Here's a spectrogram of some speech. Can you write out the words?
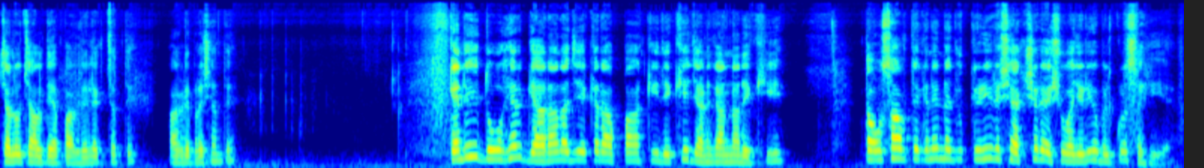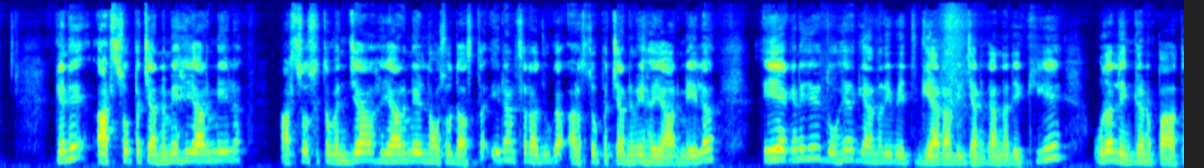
ਚਲੋ ਚੱਲਦੇ ਆਪਾਂ ਅਗਲੇ ਲੈਕਚਰ ਤੇ, ਅਗਲੇ ਪ੍ਰਸ਼ਨ ਤੇ। ਕਹਿੰਦੇ ਜੀ 2011 ਦਾ ਜੇਕਰ ਆਪਾਂ ਕੀ ਦੇਖੀਏ ਜਨਗਣਨਾ ਦੇਖੀਏ, ਤਾਂ ਉਸ ਹਿਸਾਬ ਤੇ ਕਹਿੰਦੇ ਨਾ ਜੋ ਕਿਹੜੀ ਰਿਸੈਕਸ਼ਨ ਰੇਸ਼ੋ ਆ ਜਿਹੜੀ ਉਹ ਬਿਲਕੁਲ ਸਹੀ ਹੈ? ਕਹਿੰਦੇ 895000 ਮੇਲ 857000 ਮੇਲ 910 ਤਾਂ ਇਹਦਾ ਆਨਸਰ ਆ ਜਾਊਗਾ 895000 ਮੇਲ ਇਹ ਹੈ ਕਹਿੰਦੇ ਜਿਹੜੀ 2011 ਦੇ ਵਿੱਚ 11 ਦੀ ਜਨਗਣਨਾ ਦੇਖੀਏ, ਉਹਦਾ ਲਿੰਗ ਅਨੁਪਾਤ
